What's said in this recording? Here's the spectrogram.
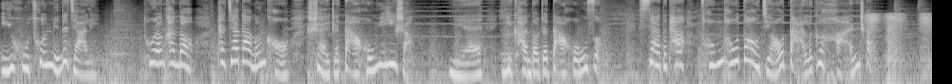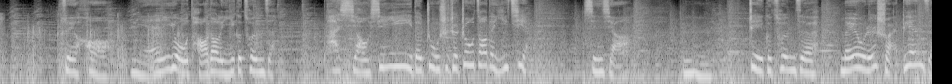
一户村民的家里，突然看到他家大门口晒着大红衣裳。年一看到这大红色，吓得他从头到脚打了个寒颤。最后，年又逃到了一个村子，他小心翼翼地注视着周遭的一切，心想：“嗯，这个村子没有人甩鞭子，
